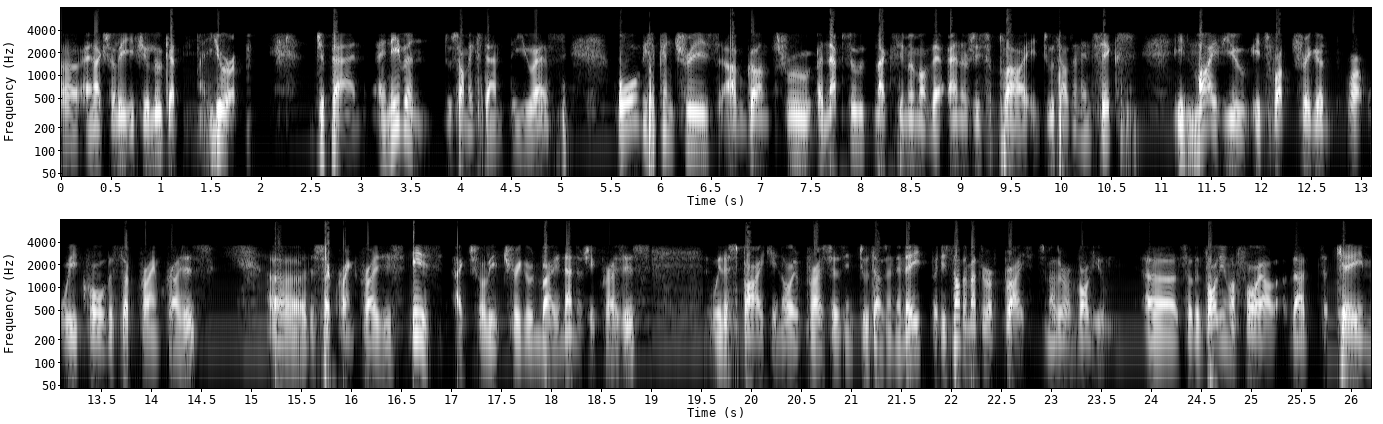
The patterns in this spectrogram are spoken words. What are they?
Uh, and actually, if you look at Europe, Japan, and even to some extent the US, all these countries have gone through an absolute maximum of their energy supply in 2006. In my view, it's what triggered what we call the subprime crisis. Uh, the subprime crisis is actually triggered by an energy crisis with a spike in oil prices in 2008, but it's not a matter of price, it's a matter of volume. Uh, so the volume of oil that came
